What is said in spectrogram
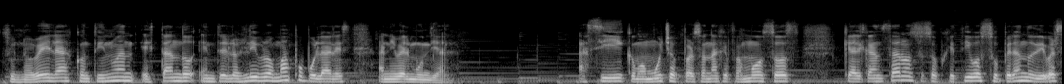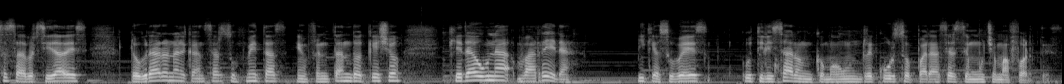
Sus novelas continúan estando entre los libros más populares a nivel mundial así como muchos personajes famosos que alcanzaron sus objetivos superando diversas adversidades, lograron alcanzar sus metas enfrentando aquello que era una barrera y que a su vez utilizaron como un recurso para hacerse mucho más fuertes.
